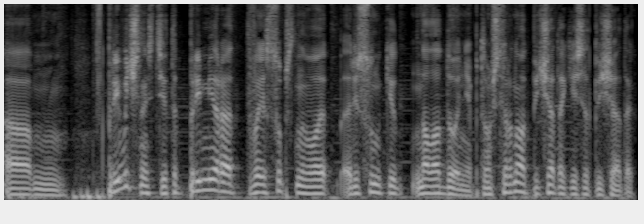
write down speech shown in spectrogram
ам, привычности это примера твоей собственного рисунки на ладони, потому что все равно отпечаток есть отпечаток.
